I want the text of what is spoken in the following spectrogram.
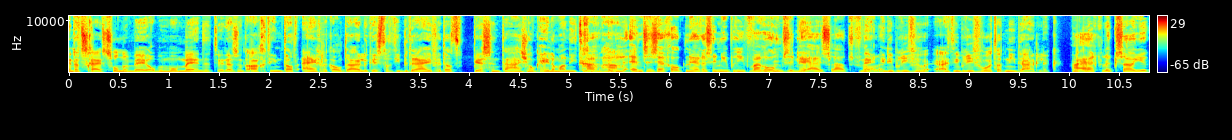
En dat schrijft Zonnewee op een moment, in 2018, dat eigenlijk al duidelijk is dat die bedrijven dat percentage ook helemaal niet gaan halen. En ze zeggen ook nergens in die brief waarom ze die eis laten vallen. Nee, in die brieven, uit die brieven wordt dat niet duidelijk. Maar eigenlijk zou je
